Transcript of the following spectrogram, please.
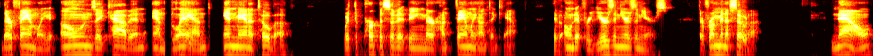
their family owns a cabin and land in Manitoba with the purpose of it being their hunt, family hunting camp. They've owned it for years and years and years. They're from Minnesota. Now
